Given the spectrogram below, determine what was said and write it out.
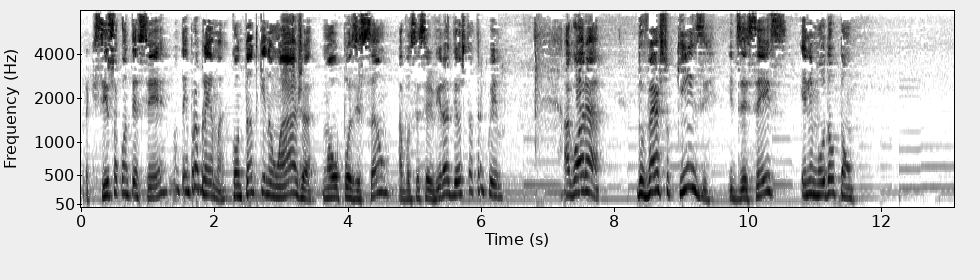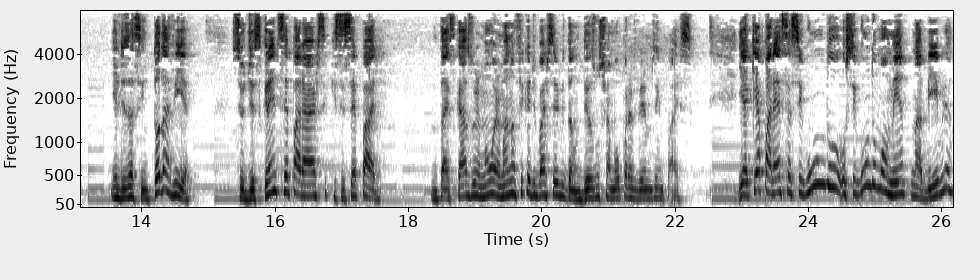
Para que se isso acontecer, não tem problema. Contanto que não haja uma oposição a você servir a Deus, está tranquilo. Agora, do verso 15 e 16, ele muda o tom. Ele diz assim: Todavia, se o descrente separar-se, que se separe. Em tais casos, o irmão ou a irmã não fica debaixo de servidão. Deus nos chamou para vivermos em paz. E aqui aparece segundo, o segundo momento na Bíblia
